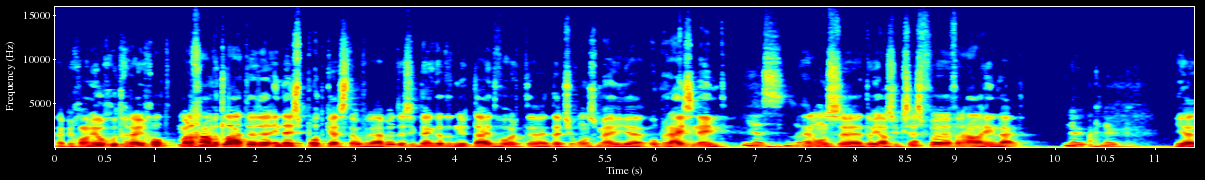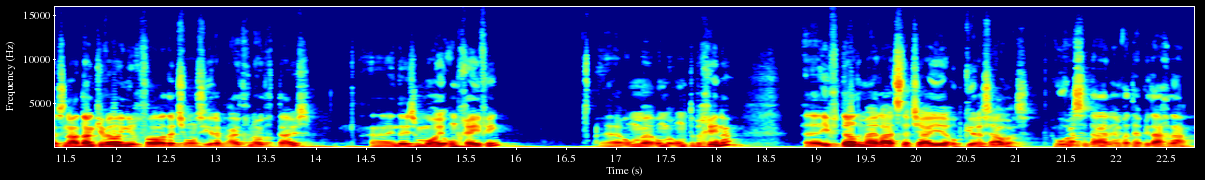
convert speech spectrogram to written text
Heb je gewoon heel goed geregeld. Maar daar gaan we het later in deze podcast over hebben. Dus ik denk dat het nu tijd wordt uh, dat je ons mee uh, op reis neemt. Yes. En ons uh, door jouw succesverhaal heen leidt. Leuk, leuk. Yes, nou dankjewel in ieder geval dat je ons hier hebt uitgenodigd thuis. in deze mooie omgeving. om, om, om te beginnen. je vertelde mij laatst dat jij op Curaçao was. Hoe was het daar en wat heb je daar gedaan?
